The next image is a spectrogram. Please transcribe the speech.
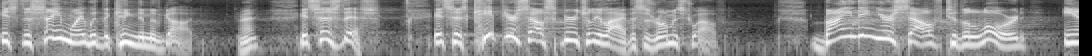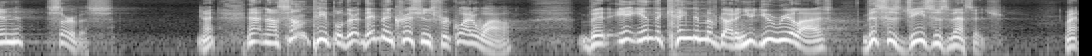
it's the same way with the kingdom of God. Right? It says this. It says, keep yourself spiritually alive. This is Romans 12. Binding yourself to the Lord in service. Right? Now, now some people, they've been Christians for quite a while, but in, in the kingdom of God, and you, you realize this is Jesus' message. Right?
